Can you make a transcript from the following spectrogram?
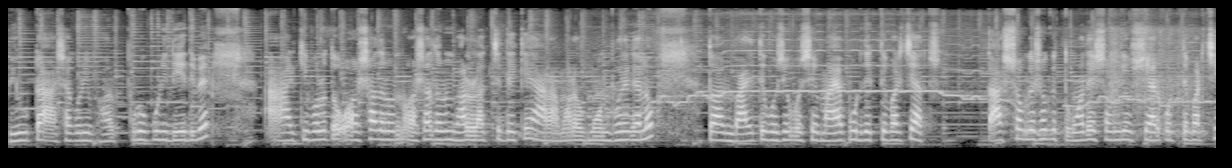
ভিউটা আশা করি পুরোপুরি দিয়ে দিবে। আর কি বলো তো অসাধারণ অসাধারণ ভালো লাগছে দেখে আর আমারও মন ভরে গেল। তো আমি বাড়িতে বসে বসে মায়াপুর দেখতে পারছি আর তার সঙ্গে সঙ্গে তোমাদের সঙ্গেও শেয়ার করতে পারছি।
